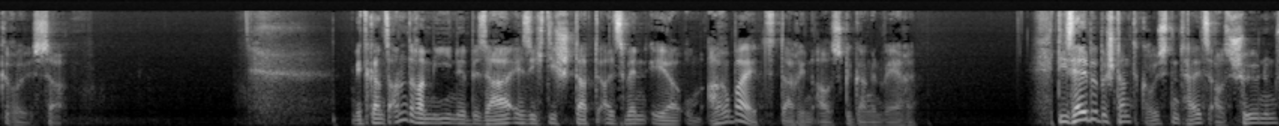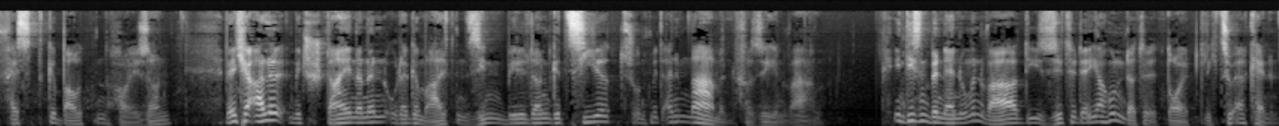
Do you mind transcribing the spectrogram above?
größer. Mit ganz anderer Miene besah er sich die Stadt, als wenn er um Arbeit darin ausgegangen wäre. Dieselbe bestand größtenteils aus schönen, festgebauten Häusern, welche alle mit steinernen oder gemalten Sinnbildern geziert und mit einem Namen versehen waren. In diesen Benennungen war die Sitte der Jahrhunderte deutlich zu erkennen.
